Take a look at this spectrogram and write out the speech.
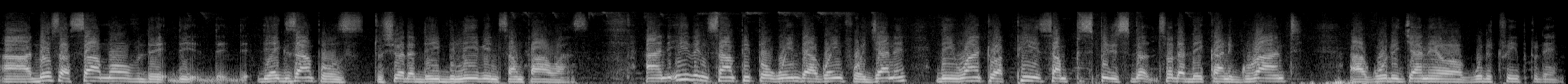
Uh, those are some of the, the, the, the examples to show that they believe in some powers. And even some people, when they are going for a journey, they want to appease some spirits so that they can grant a good journey or a good trip to them.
